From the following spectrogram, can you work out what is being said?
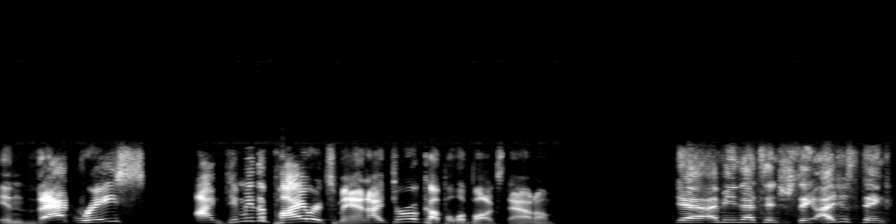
in that race, I give me the Pirates, man. I threw a couple of bucks down them. Yeah, I mean that's interesting. I just think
